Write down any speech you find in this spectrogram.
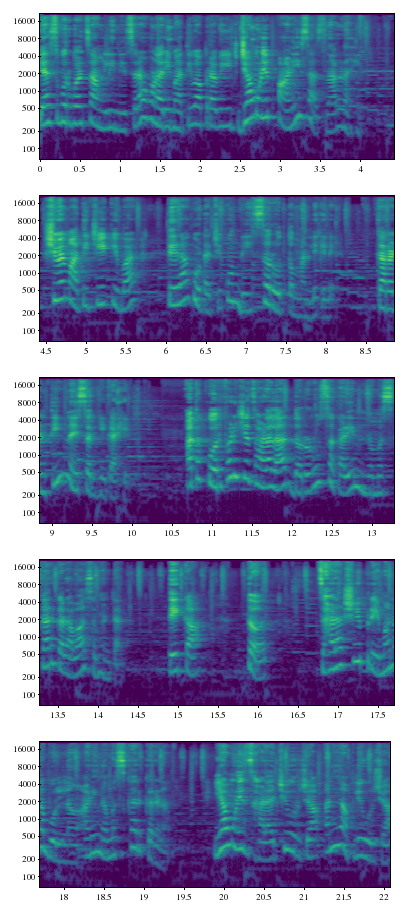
याचबरोबर चांगली निचरा होणारी माती वापरावी ज्यामुळे पाणी साचणार नाही. शिवाय मातीची किंवा टेराकोटाची कुंडी सर्वोत्तम मानले गेले कारण ती नैसर्गिक आहे. आता कोरफडीच्या झाडाला दररोज सकाळी नमस्कार करावा असं म्हणतात. ते का? तर झाडाशी प्रेमानं बोलणं आणि नमस्कार करणं. यामुळे झाडाची ऊर्जा आणि आपली ऊर्जा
